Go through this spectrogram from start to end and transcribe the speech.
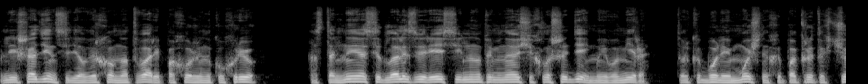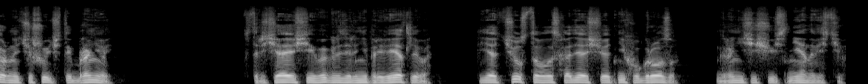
Лишь один сидел верхом на твари, похожей на кухрю. Остальные оседлали зверей, сильно напоминающих лошадей моего мира, только более мощных и покрытых черной чешуйчатой броней. Встречающие выглядели неприветливо. Я чувствовал исходящую от них угрозу, граничащую с ненавистью.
